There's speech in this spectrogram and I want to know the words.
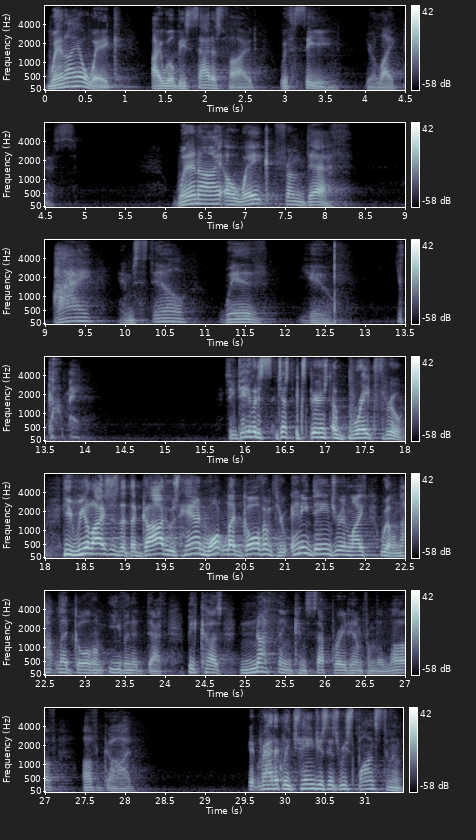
"When I awake, I will be satisfied with seeing your likeness. When I awake from death, I am still with you. You've got me. See, David has just experienced a breakthrough. He realizes that the God whose hand won't let go of him through any danger in life will not let go of him even at death because nothing can separate him from the love of God. It radically changes his response to him.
